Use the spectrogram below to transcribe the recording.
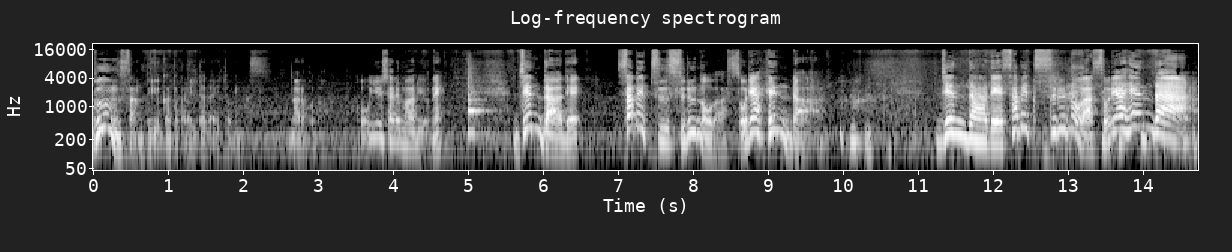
ブーンさんという方から頂いておりますなるほど。こういうシャレもあるよね。ジェンダーで差別するのはそりゃ変だ。ジェンダーで差別するのはそりゃ変だ。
